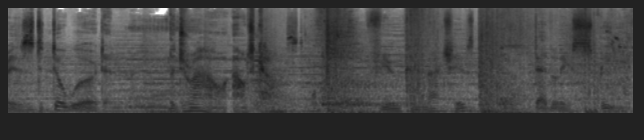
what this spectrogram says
Drizzt Do'Urden, the Drow outcast. Few can match his deadly speed.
